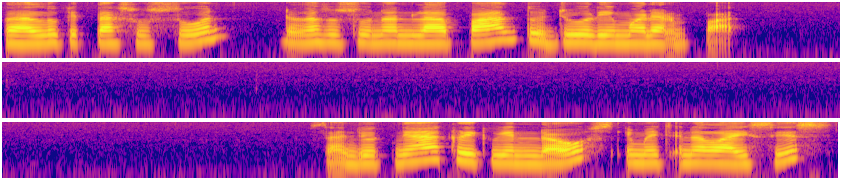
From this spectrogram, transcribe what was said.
Lalu kita susun dengan susunan 8, 7, 5, dan 4. Selanjutnya, klik Windows, Image Analysis.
